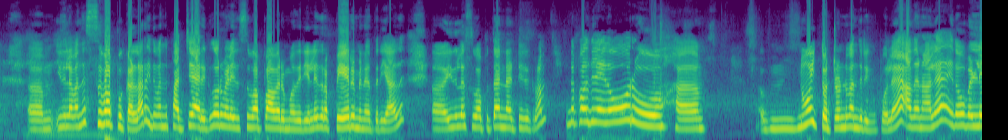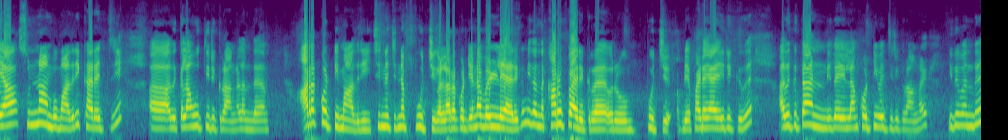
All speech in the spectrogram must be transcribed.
இதில் வந்து சிவப்பு கலர் இது வந்து பச்சையாக இருக்குது. ஒருவேளை இது சிவப்பாக வரும் தெரியல இதில் பேரும் என்ன தெரியாது. இதில் சிவப்பு தான் நட்டிருக்கிறோம். இந்த பகுதியில் ஏதோ ஒரு நோய் தொற்றொண்டு வந்திருக்கு போல். அதனால் ஏதோ வெள்ளையாக சுண்ணாம்பு மாதிரி கரைச்சி அதுக்கெல்லாம் ஊற்றிருக்குறாங்கள அந்த அரைக்கொட்டி மாதிரி சின்ன சின்ன பூச்சிகள் அரைக்கொட்டின்னா வெள்ளையாக இருக்கும். இது அந்த கருப்பாக இருக்கிற ஒரு பூச்சி அப்படியே படையாக இருக்குது. அதுக்கு தான் இதையெல்லாம் கொட்டி வச்சிருக்கிறாங்க. இது வந்து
